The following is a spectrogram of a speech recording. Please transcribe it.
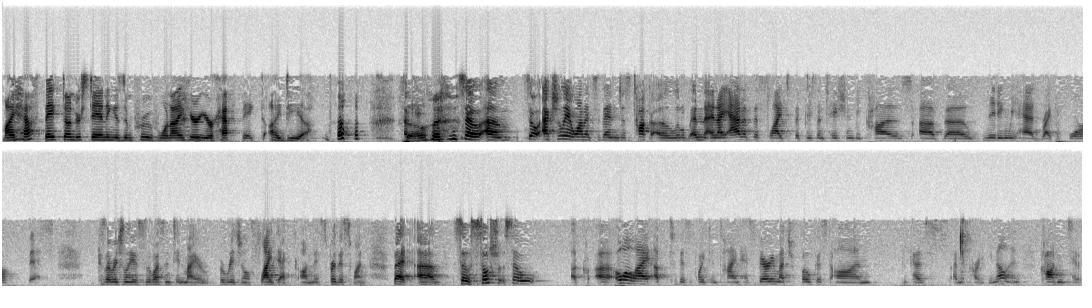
My half-baked understanding is improved when I hear your half-baked idea. so, so, um, so actually, I wanted to then just talk a little bit, and, and I added this slide to the presentation because of the meeting we had right before this. Because originally this wasn't in my original slide deck on this for this one. But um, so social, so uh, uh, OLI up to this point in time has very much focused on, because I'm at Carnegie Mellon, cognitive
